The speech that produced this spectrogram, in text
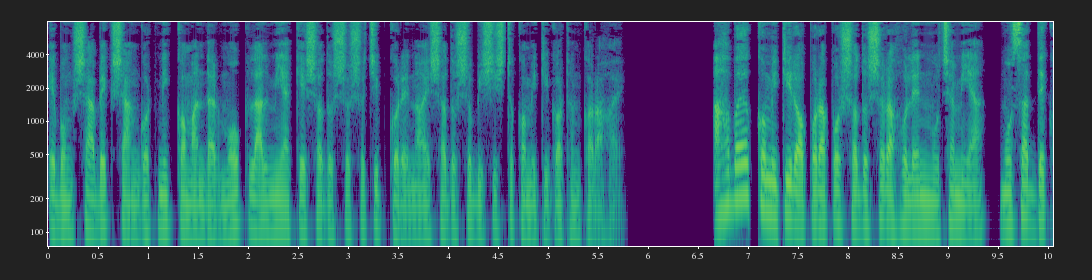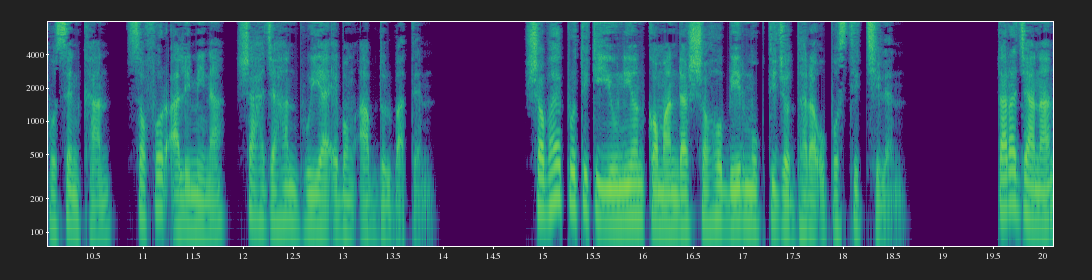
এবং সাবেক সাংগঠনিক কমান্ডার মোক লালমিয়াকে সদস্য সচিব করে নয় সদস্য বিশিষ্ট কমিটি গঠন করা হয়। আহ্বায়ক কমিটির অপরাপর সদস্যরা হলেন মুছামিয়া মোসাদ্দেক হোসেন খান, সফর আলী মিনা, শাহজাহান ভুইয়া এবং আব্দুল বাতেন। সভায় প্রতিটি ইউনিয়ন কমান্ডার সহ বীর মুক্তিযোদ্ধারা উপস্থিত ছিলেন। তারা জানান,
